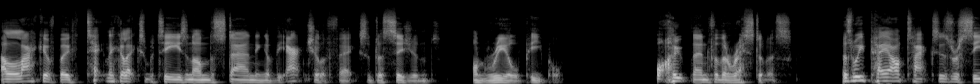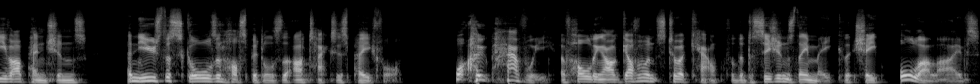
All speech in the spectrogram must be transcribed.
a lack of both technical expertise and understanding of the actual effects of decisions on real people. What hope then for the rest of us, as we pay our taxes, receive our pensions, and use the schools and hospitals that our taxes pay for? What hope have we of holding our governments to account for the decisions they make that shape all our lives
